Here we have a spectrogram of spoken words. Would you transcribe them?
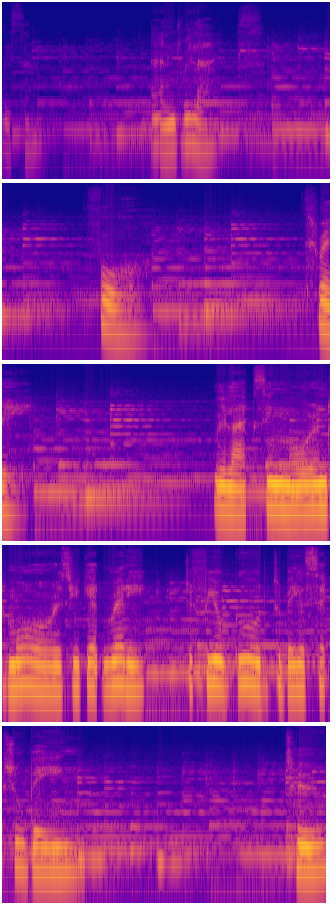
listen and relax. Four, three, relaxing more and more as you get ready to feel good to be a sexual being. Two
